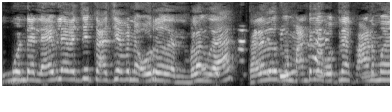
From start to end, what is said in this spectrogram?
உங்கள்கிட்ட லைவ்ல வச்சு காட்சியவன ஒரு விளங்குதா தலைவருக்கு மண்டல கொத்தின காணுமே?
